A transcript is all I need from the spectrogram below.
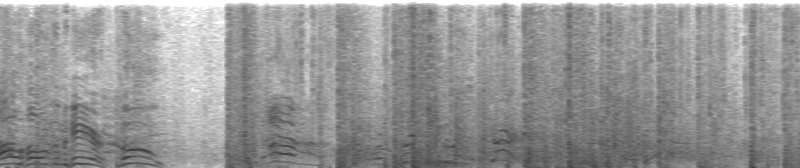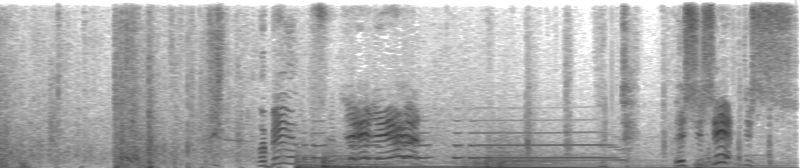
I'll hold them here. Move. We're putting you in the dirt! We're being... This is it. This.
